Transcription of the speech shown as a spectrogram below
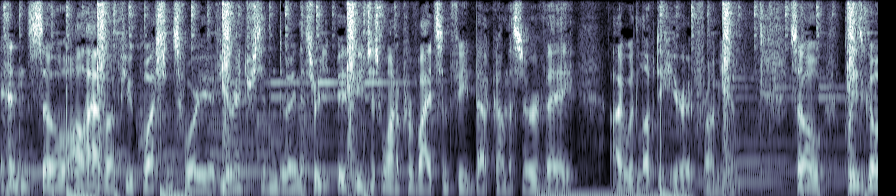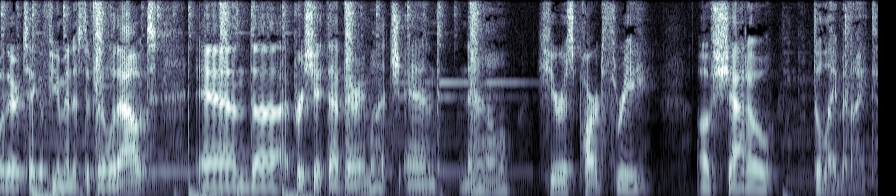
and so I'll have a few questions for you if you're interested in doing this, or if you just want to provide some feedback on the survey, I would love to hear it from you. So please go there, take a few minutes to fill it out, and uh, I appreciate that very much. And now, here is part three of Shadow the Lamanite.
